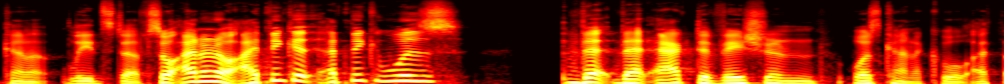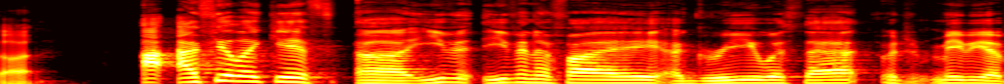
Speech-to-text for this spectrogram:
kind of lead stuff. So i don't know i think it i think it was that that activation was kind of cool i thought I, I feel like if uh, even even if I agree with that, which maybe I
